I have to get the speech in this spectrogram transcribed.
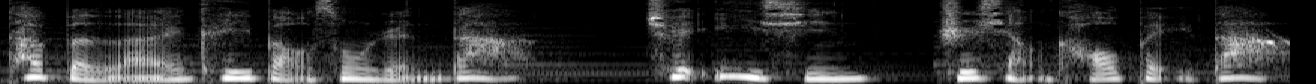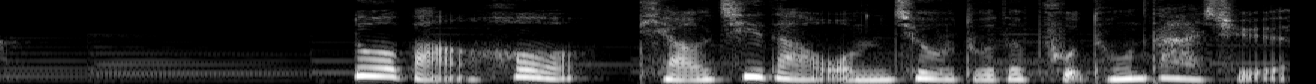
他本来可以保送人大，却一心只想考北大。落榜后调剂到我们就读的普通大学。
